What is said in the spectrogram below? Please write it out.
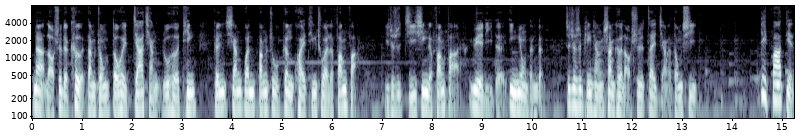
那老师的课当中都会加强如何听跟相关帮助更快听出来的方法，也就是即兴的方法、乐理的应用等等。这就是平常上课老师在讲的东西。第八点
